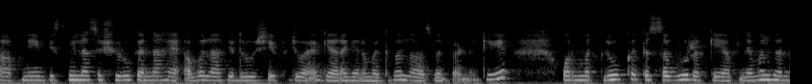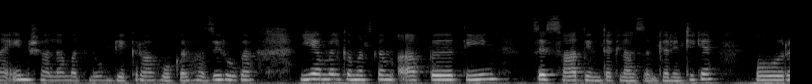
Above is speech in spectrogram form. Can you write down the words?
आपने बिस्मिल्लाह से शुरू करना है, अव्वल आके द्रूशिफ जो है ग्यारह ग्यारह मरतबा लाजमत पढ़ना है ठीक है? और मतलूब का तस्वुर रख के आपने अमल करना है इनशाला मतलूब बेकरार होकर हाजिर होगा। ये अमल कम अज कम आप तीन से सात दिन तक लाजम करें, ठीक है? और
